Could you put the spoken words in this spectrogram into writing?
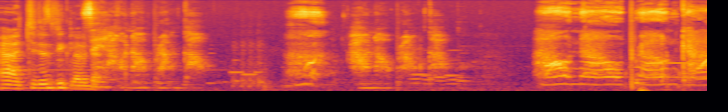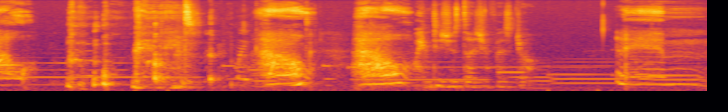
Ah, uh, just speak louder. how now, brown cow? Huh? How now, brown cow? How now, brown cow? How? How? When did you start your first job? Um.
